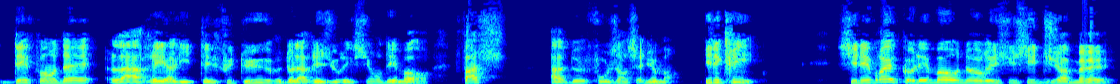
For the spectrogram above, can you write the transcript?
défendait la réalité future de la résurrection des morts face à de faux enseignements. Il écrit S'il est vrai que les morts ne ressuscitent jamais,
